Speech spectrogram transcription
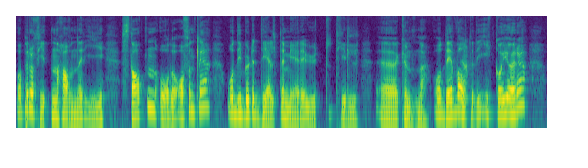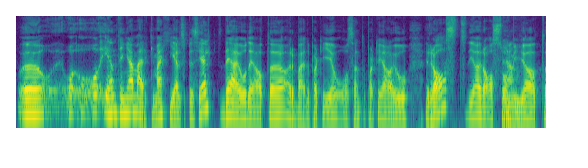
og profitten havner i staten og det offentlige. Og de burde delt det mer ut til kundene. Og det valgte de ikke å gjøre. Og, en ting jeg merker meg helt spesielt, det er jo det at Arbeiderpartiet og Senterpartiet har jo rast. De har rast så mye at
